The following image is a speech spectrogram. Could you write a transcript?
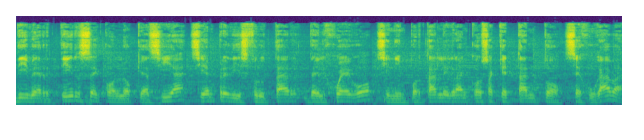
divertirse con lo que hacía, siempre disfrutar del juego sin importarle gran cosa que tanto se jugaba.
